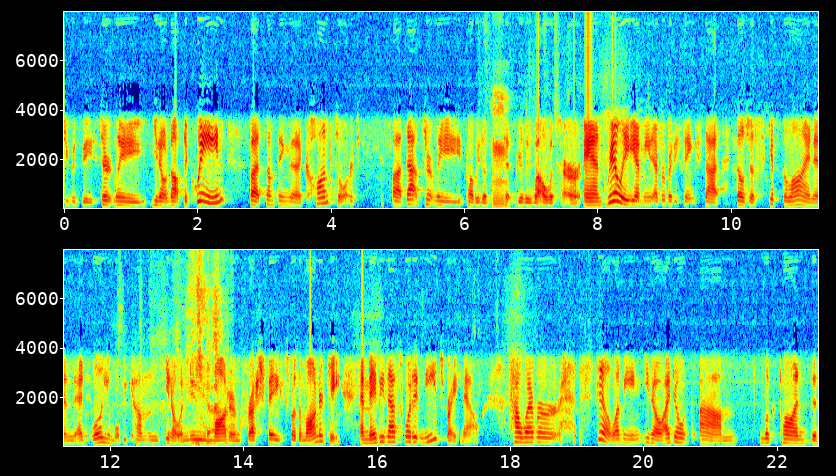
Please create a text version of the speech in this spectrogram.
she would be. Certainly, you know, not the Queen, but something the consort but that certainly probably doesn't mm. sit really well with her. And really, I mean, everybody thinks that they'll just skip the line and, and William will become, you know, a new, yeah. modern, fresh face for the monarchy. And maybe that's what it needs right now. However, still, I mean, you know, I don't um, look upon this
